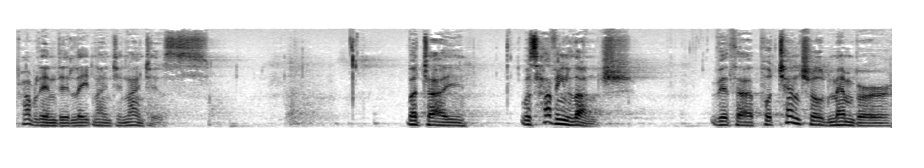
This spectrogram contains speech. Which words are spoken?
probably in the late 1990s. But I was having lunch with a potential member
